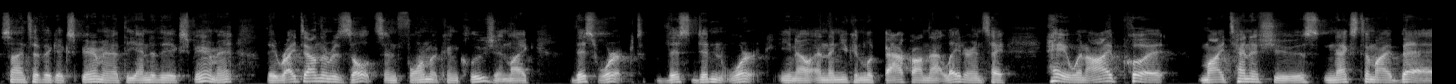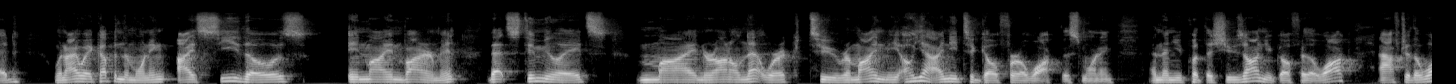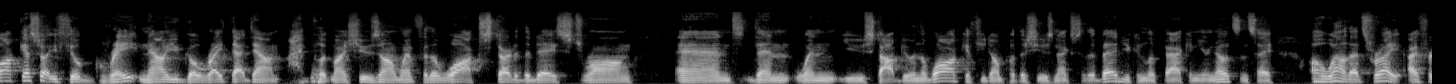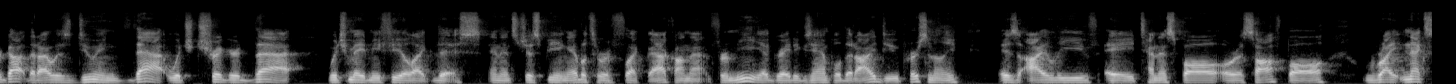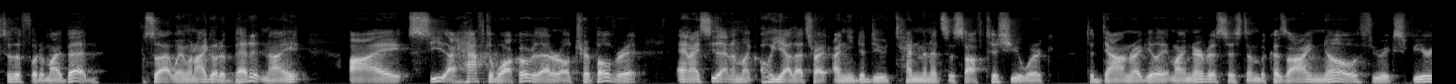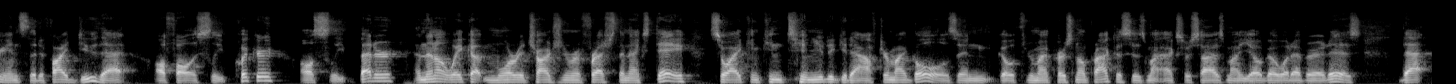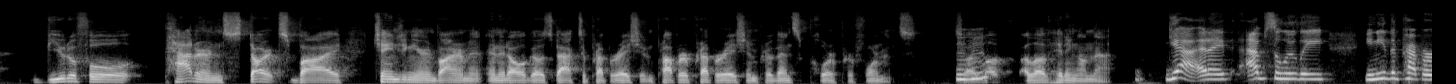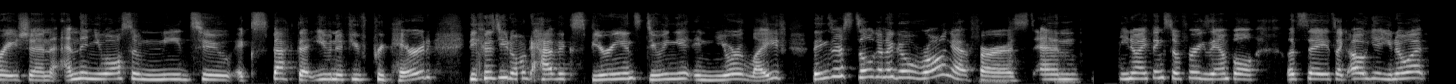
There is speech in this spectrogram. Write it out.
scientific experiment. At the end of the experiment, they write down the results and form a conclusion like, this worked, this didn't work, you know, and then you can look back on that later and say, hey, when I put my tennis shoes next to my bed, when I wake up in the morning, I see those in my environment that stimulates my neuronal network to remind me, oh, yeah, I need to go for a walk this morning. And then you put the shoes on, you go for the walk. After the walk, guess what? You feel great. Now you go write that down. I put my shoes on, went for the walk, started the day strong. And then when you stop doing the walk, if you don't put the shoes next to the bed, you can look back in your notes and say, oh, wow, that's right. I forgot that I was doing that, which triggered that which made me feel like this. And it's just being able to reflect back on that. For me, a great example that I do personally is I leave a tennis ball or a softball right next to the foot of my bed. So that way, when I go to bed at night, I see I have to walk over that or I'll trip over it. And I see that and I'm like, oh, yeah, that's right. I need to do 10 minutes of soft tissue work to downregulate my nervous system because I know through experience that if I do that, I'll fall asleep quicker. I'll sleep better, and then I'll wake up more recharged and refreshed the next day so I can continue to get after my goals and go through my personal practices, my exercise, my yoga, whatever it is. That beautiful pattern starts by changing your environment, and it all goes back to preparation. Proper preparation prevents poor performance. So mm-hmm. I love I love hitting on that. Yeah, and I absolutely you need the preparation and then you also need to expect that even if you've prepared because you don't have experience doing it in your life things are still going to go wrong at first. And you know i think so for example let's say it's like oh yeah you know what?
